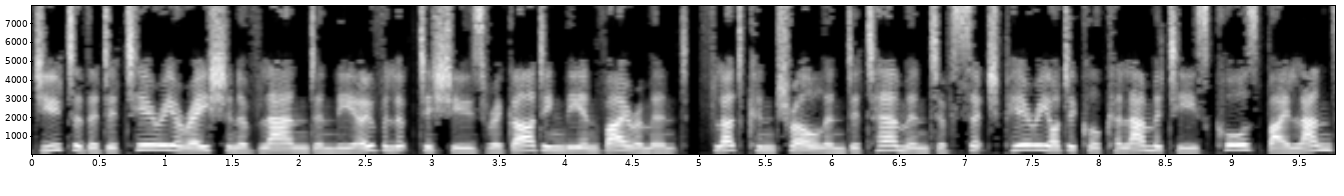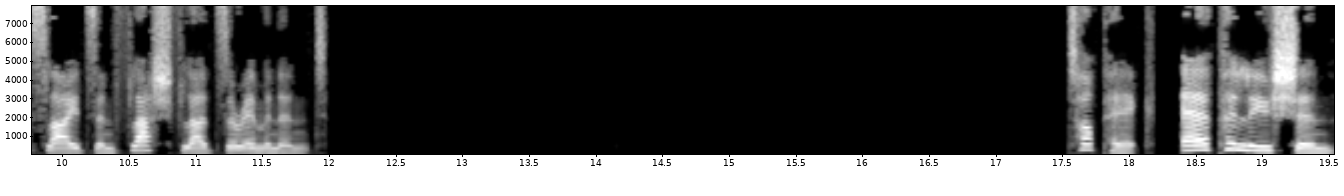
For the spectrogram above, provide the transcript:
due to the deterioration of land and the overlooked issues regarding the environment, flood control and determent of such periodical calamities caused by landslides and flash floods are imminent. Air pollution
